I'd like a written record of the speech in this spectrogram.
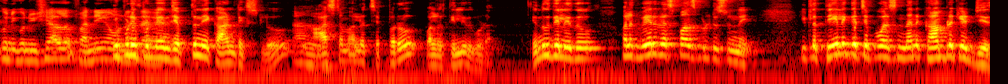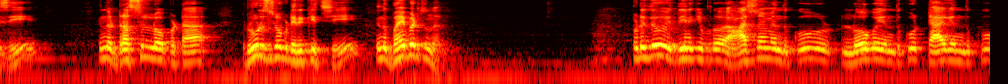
కొన్ని కొన్ని విషయాల్లో ఫన్నీగా ఇప్పుడు ఇప్పుడు నేను చెప్తున్న ఈ కాంటెక్స్ట్లు ఆశ్రమాల్లో చెప్పరు వాళ్ళకి తెలియదు కూడా. ఎందుకు తెలియదు వాళ్ళకి వేరే రెస్పాన్సిబిలిటీస్ ఉన్నాయి. ఇట్లా తేలిగ్గా చెప్పవలసిన దాన్ని కాంప్లికేట్ చేసి ఇందులో డ్రెస్సుల లోపట రూల్స్ లోపల ఇరికిచ్చి ఇందుకు భయపెడుతున్నారు. ఇప్పుడు ఇది దీనికి ఇప్పుడు ఆశ్రమం ఎందుకు లోగో ఎందుకు ట్యాగ్ ఎందుకు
